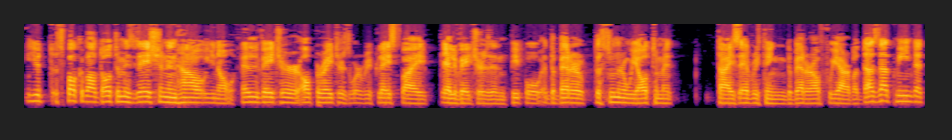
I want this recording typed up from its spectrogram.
you t- spoke about automation and how, you know, elevator operators were replaced by elevators and people, the better, the sooner we automatize everything, the better off we are. But does that mean that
